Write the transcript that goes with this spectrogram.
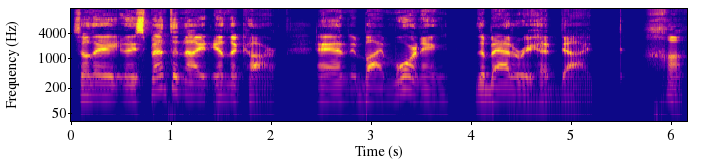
So they they spent the night in the car, and by morning the battery had died. Huh.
